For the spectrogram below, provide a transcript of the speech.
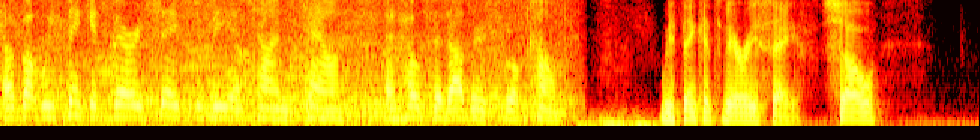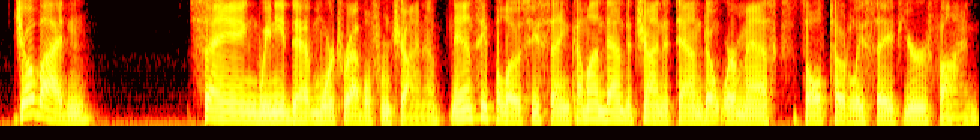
uh, but we think it's very safe to be in Chinatown and hope that others will come. We think it's very safe. So, Joe Biden saying we need to have more travel from China. Nancy Pelosi saying, come on down to Chinatown, don't wear masks, it's all totally safe, you're fine.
